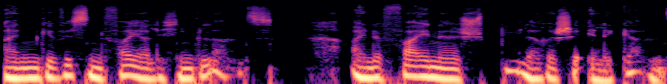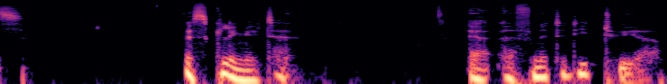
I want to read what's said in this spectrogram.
einen gewissen feierlichen Glanz, eine feine spielerische Eleganz. Es klingelte. Er öffnete die Tür.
